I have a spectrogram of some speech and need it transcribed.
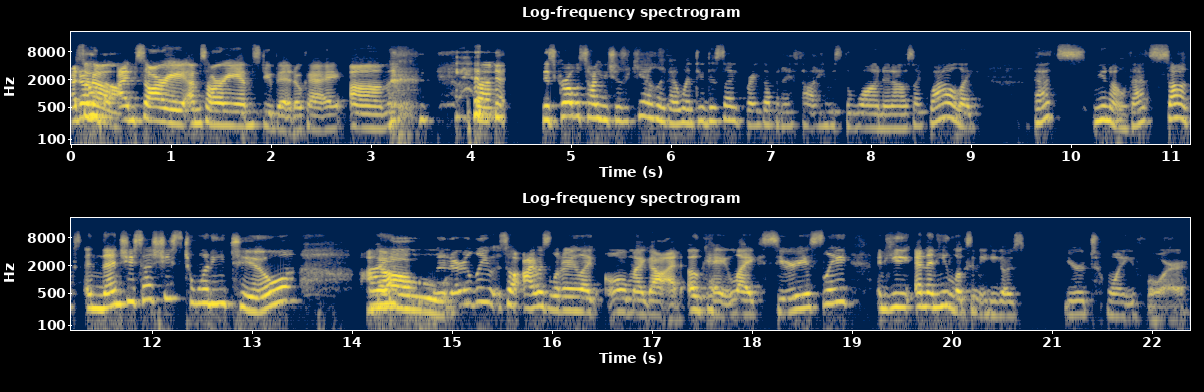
I don't So know. dumb. I'm sorry. I'm sorry. I'm stupid. Okay. Um, but this girl was talking. She was like, "Yeah, like I went through this like breakup, and I thought he was the one." And I was like, "Wow, like that's you know that sucks." And then she says she's 22. I no. literally. So I was literally like, "Oh my god. Okay, like seriously." And he and then he looks at me. He goes, "You're 24,"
